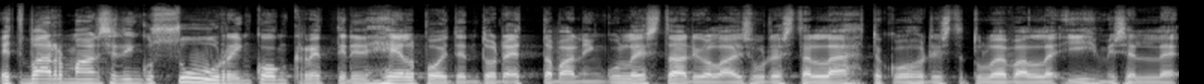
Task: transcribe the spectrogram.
että varmaan se niinku suurin, konkreettinen, helpoiten todettava niinku lestadiolaisuudesta lähtökohdista tulevalle ihmiselle,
